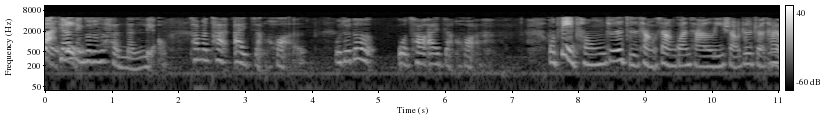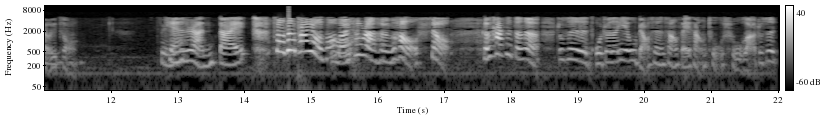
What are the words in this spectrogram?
反应。天秤座就是很能聊，他们太爱讲话了。我觉得我超爱讲话。我自己从就是职场上观察了 Alicia，我就是觉得他有一种天然呆，嗯、就是他有时候都会突然很好笑。哦可是他是真的，就是我觉得业务表现上非常突出啦，就是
